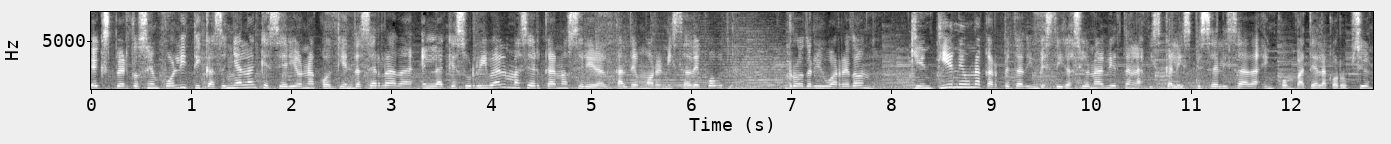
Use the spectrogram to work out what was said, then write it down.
Expertos en política señalan que sería una contienda cerrada en la que su rival más cercano sería el alcalde morenista de Cuautla, Rodrigo Arredondo, quien tiene una carpeta de investigación abierta en la Fiscalía Especializada en Combate a la Corrupción.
